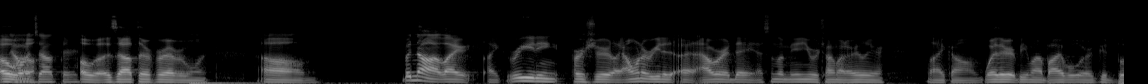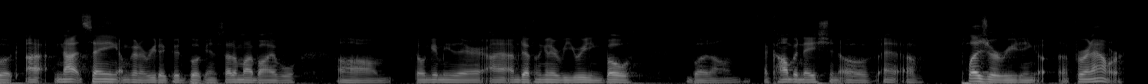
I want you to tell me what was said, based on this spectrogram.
oh now well. it's out there. Oh, well, it's out there for everyone. Um, but no, like like reading for sure. Like I want to read an hour a day. That's something me and you were talking about earlier. Like um, whether it be my Bible or a good book. I not saying I'm gonna read a good book instead of my Bible. Um, don't get me there. I, I'm definitely gonna be reading both, but um, a combination of of pleasure reading uh, for an hour.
